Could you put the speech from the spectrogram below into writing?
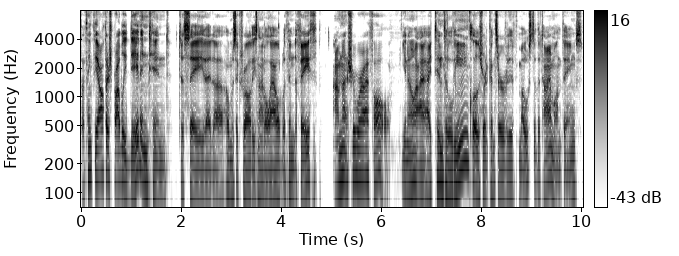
I think the authors probably did intend to say that uh, homosexuality is not allowed within the faith. I'm not sure where I fall. You know, I, I tend to lean closer to conservative most of the time on things.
